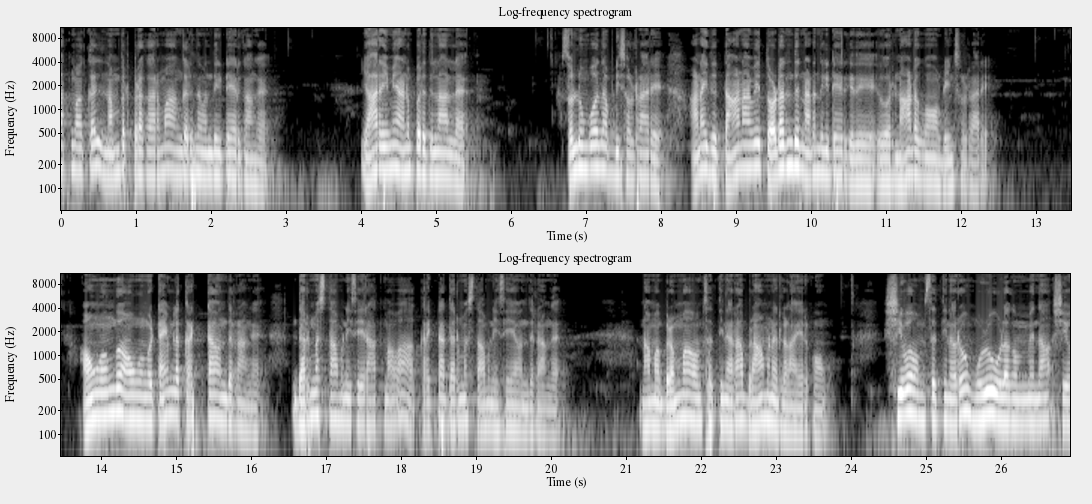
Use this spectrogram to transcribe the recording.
ஆத்மாக்கள் நம்பர் பிரகாரமாக அங்கேருந்து வந்துக்கிட்டே இருக்காங்க. யாரையுமே அனுப்புறதுலாம் இல்லை. சொல்லும்போது அப்படி சொல்கிறாரு ஆனால் இது தானாகவே தொடர்ந்து நடந்துக்கிட்டே இருக்குது. இது ஒரு நாடகம் அப்படின்னு சொல்கிறாரு அவங்கவுங்க அவங்கவுங்க டைமில் கரெக்டாக வந்துடுறாங்க. தர்மஸ்தாபனை செய்கிற ஆத்மாவா? கரெக்டாக தர்மஸ்தாபனை செய்ய வந்துடுறாங்க. நாம் பிரம்மா வம்சத்தினராக பிராமணர்களாக இருக்கோம் சிவ வம்சத்தினரோ முழு உலகமுமே தான் சிவ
